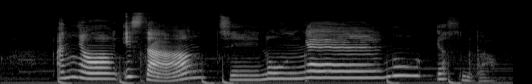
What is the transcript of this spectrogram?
안녕, 이상 진홍앵우였습니다.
